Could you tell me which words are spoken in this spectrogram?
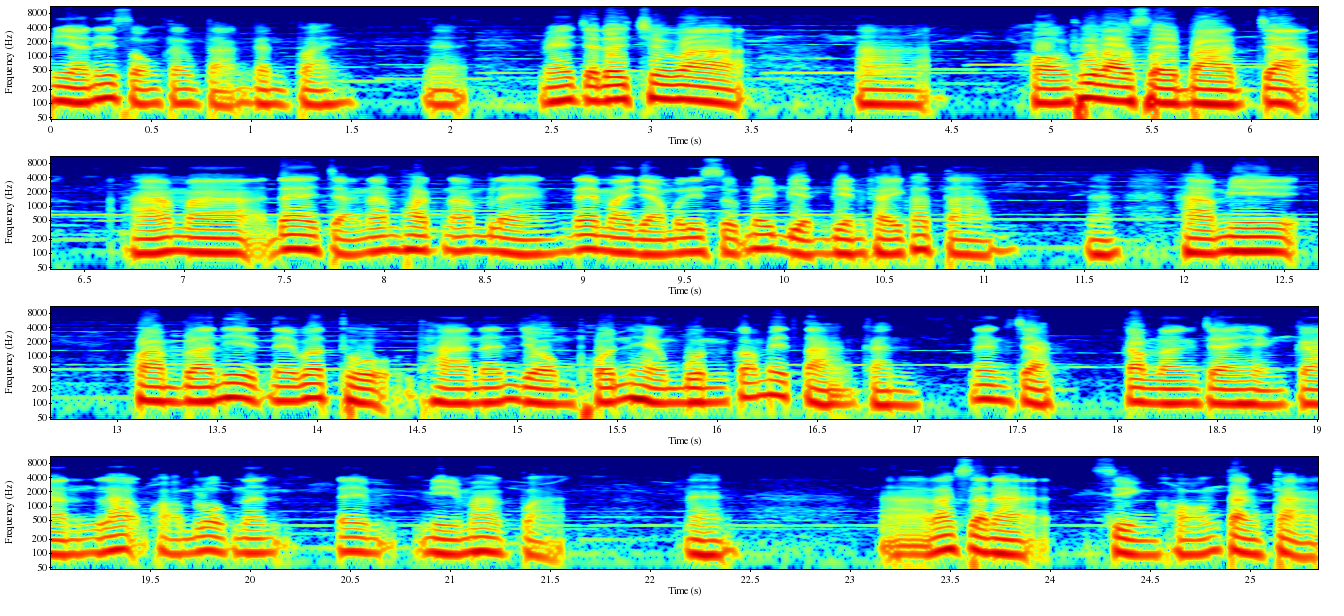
มีอานิสงส์ต่างๆ กันไปนะแม้จะได้ชื่อว่าอของที่เราใส่บาตรจะหามาได้จากน้ำพักน้ำแรงได้มาอย่างบริสุทธิ์ไม่เบียดเบียนใครก็ตามนะหากมีความประณีตในวัตถุทานนั้นโยมผลแห่งบุญก็ไม่ต่างกัน เนื่องจากกำลังใจแห่งการละความโลภนั้นได้มีมากกว่านะลักษณะสิ่งของต่าง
